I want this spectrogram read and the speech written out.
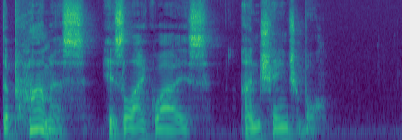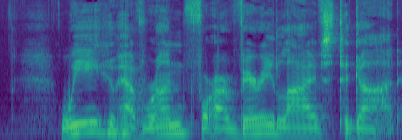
the promise is likewise unchangeable we who have run for our very lives to God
